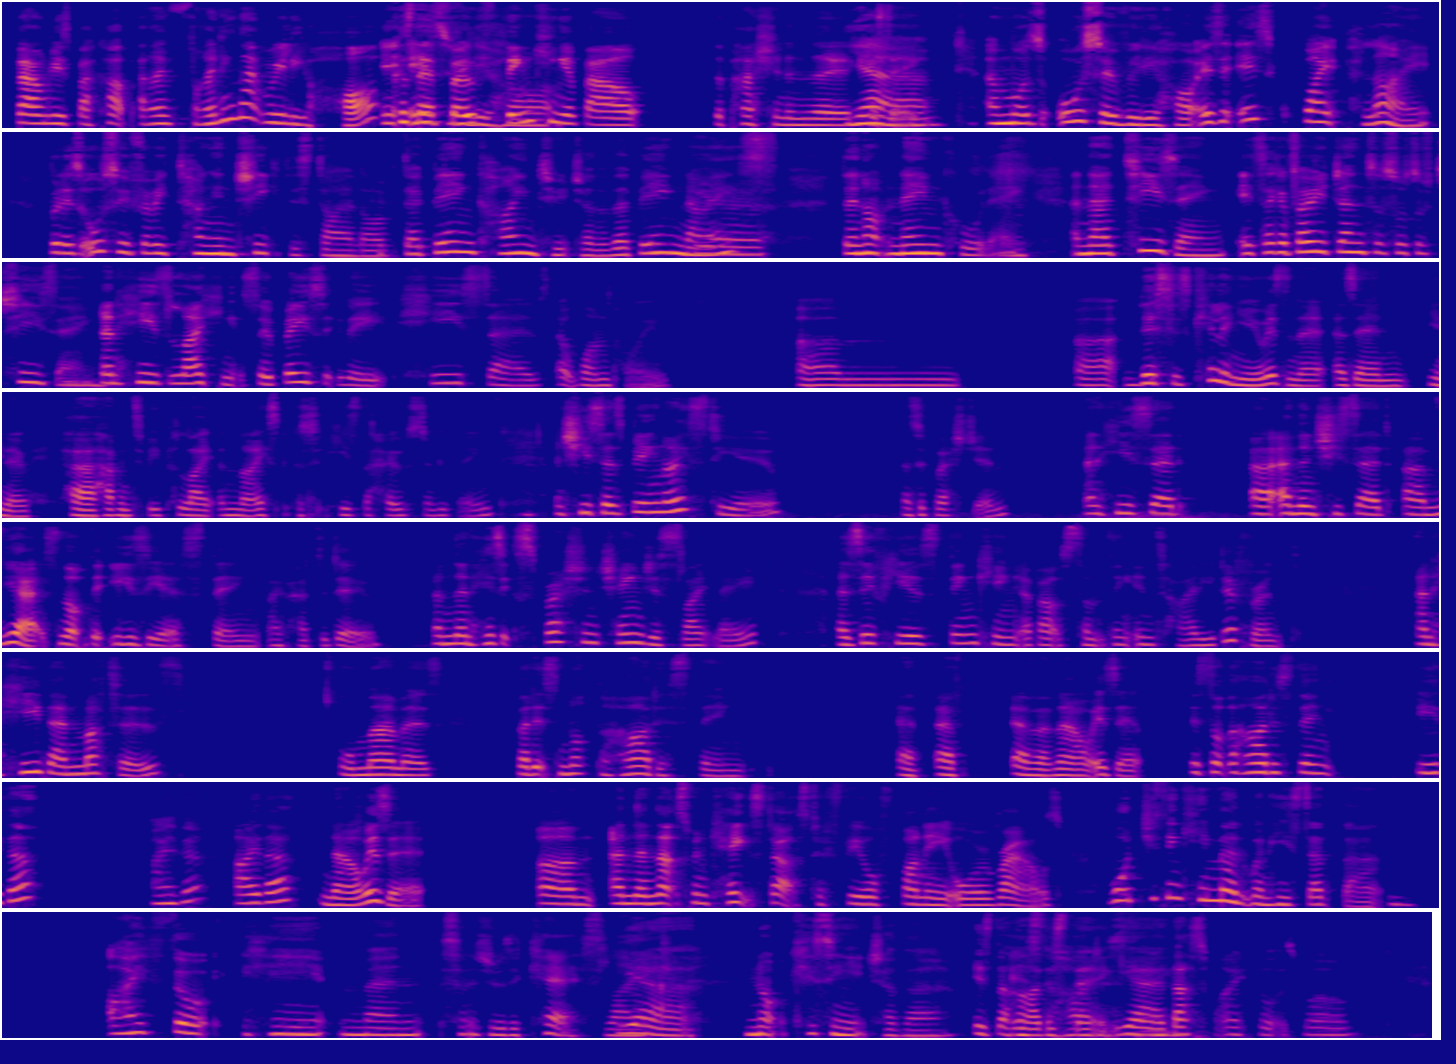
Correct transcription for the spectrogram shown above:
boundaries back up. And I'm finding that really hot because they're both really thinking about the passion and the Yeah. kissing. And what's also really hot is it is quite polite, but it's also very tongue in cheek, this dialogue. They're being kind to each other, they're being nice. Yeah. They're not name calling and they're teasing. It's like a very gentle sort of teasing. and he's liking it. So basically, he says at one point, um, uh, "This is killing you, isn't it?" As in, you know, her having to be polite and nice because he's the host and everything. And she says, "Being nice to you," as a question, and he said, uh, and then she said, um, "Yeah, it's not the easiest thing I've had to do." And then his expression changes slightly, as if he is thinking about something entirely different. And he then mutters or murmurs, but it's not the hardest thing ever, ever, ever now, is it? It's not the hardest thing either, Either? either now, is it? Um, and then that's when Kate starts to feel funny or aroused. What do you think he meant when he said that? I thought he meant something to do with a kiss, like yeah, not kissing each other. is the is the hardest, hardest thing. Yeah, that's what I thought as well.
